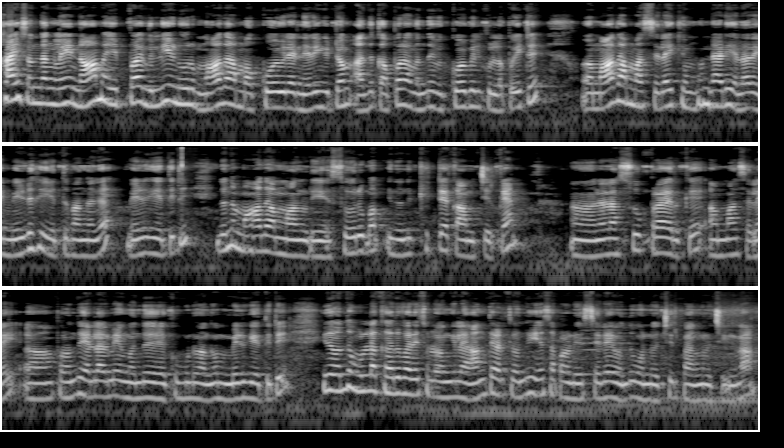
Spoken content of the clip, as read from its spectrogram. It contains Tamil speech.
ஹாய் சொந்தங்களே நாம் இப்போ வில்லியனூர் மாதாம்மா கோவிலை நெருங்கிட்டோம். அதுக்கப்புறம் வந்து கோவிலுக்குள்ளே போயிட்டு மாதாம்மா சிலைக்கு முன்னாடி எல்லோரும் மெழுகு ஏற்றுவாங்கங்க மெழுகு ஏற்றிட்டு இது வந்து மாதாம்மானுடைய சொரூபம். இது வந்து கிட்ட காமிச்சிருக்கேன். நல்லா சூப்பராக இருக்குது அம்மா சிலை. அப்புறம் வந்து எல்லாருமே இங்கே வந்து கும்பிடுவாங்க மெழுகு ஏற்றிட்டு இது வந்து உள்ள கருவறை சொல்லுவாங்கல்ல அந்த இடத்துல வந்து ஏசப்பானுடைய சிலை வந்து ஒன்று வச்சுருப்பாங்கன்னு வச்சிங்களா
